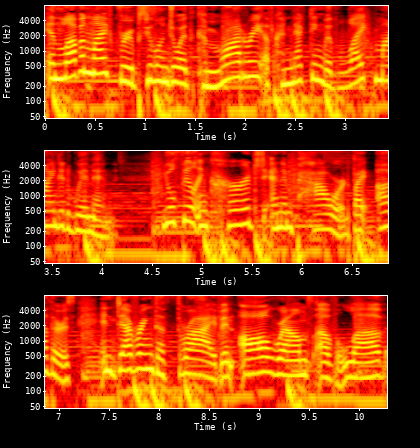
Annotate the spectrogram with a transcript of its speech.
In Love and Life groups, you'll enjoy the camaraderie of connecting with like minded women. You'll feel encouraged and empowered by others endeavoring to thrive in all realms of love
